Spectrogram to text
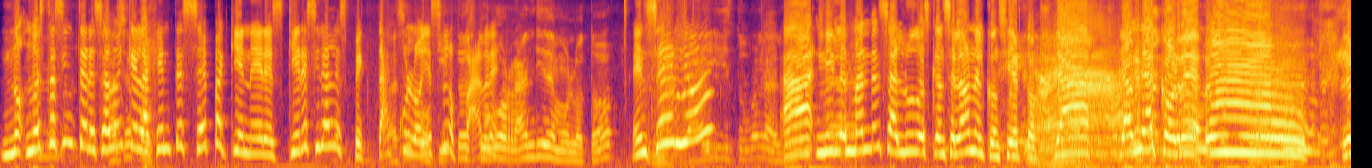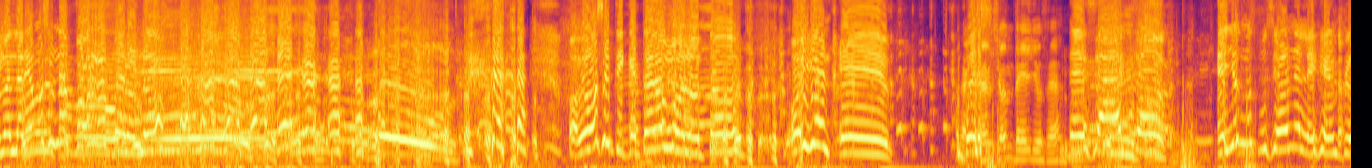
No, no estás interesado en que la gente sepa quién eres, quieres ir al Hace espectáculo y eso es lo padre. Estuvo Randy de Molotov. ¿En serio? Ahí estuvo en la Ah, ni les manden saludos, cancelaron el concierto. Ya, ya me acordé. Uh, le mandaríamos una porra, pero no. Vamos a etiquetar a Molotov. Oigan, eh, pues canción de ellos, ¿eh? exacto. Ellos nos pusieron el ejemplo.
